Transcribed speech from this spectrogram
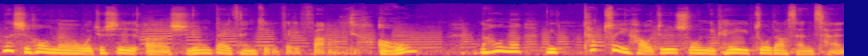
那时候呢，我就是呃使用代餐减肥法，哦。然后呢，你它最好就是说你可以做到三餐，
